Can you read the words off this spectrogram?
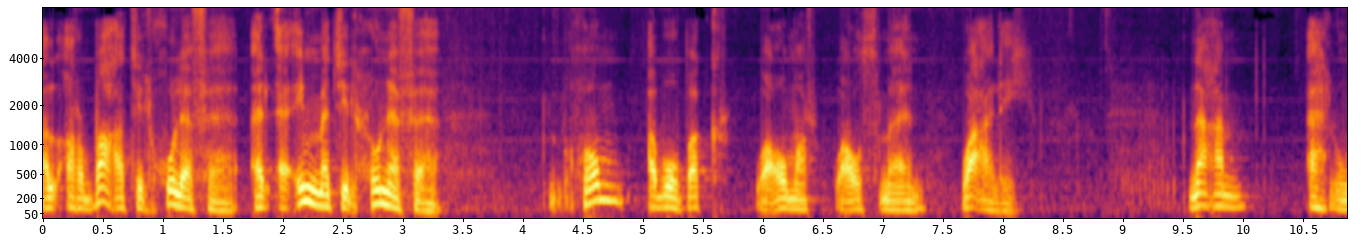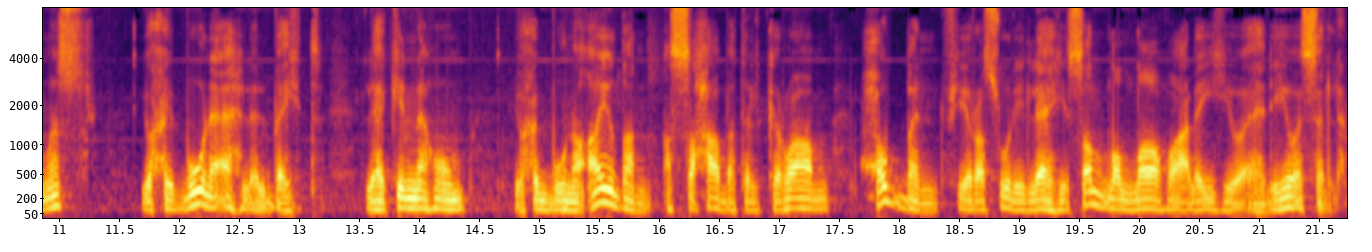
الأربعة الخلفاء الأئمة الحنفاء. هم أبو بكر وعمر وعثمان وعلي. نعم أهل مصر يحبون أهل البيت لكنهم يحبون أيضا الصحابة الكرام حبا في رسول الله صلى الله عليه وآله وسلم.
